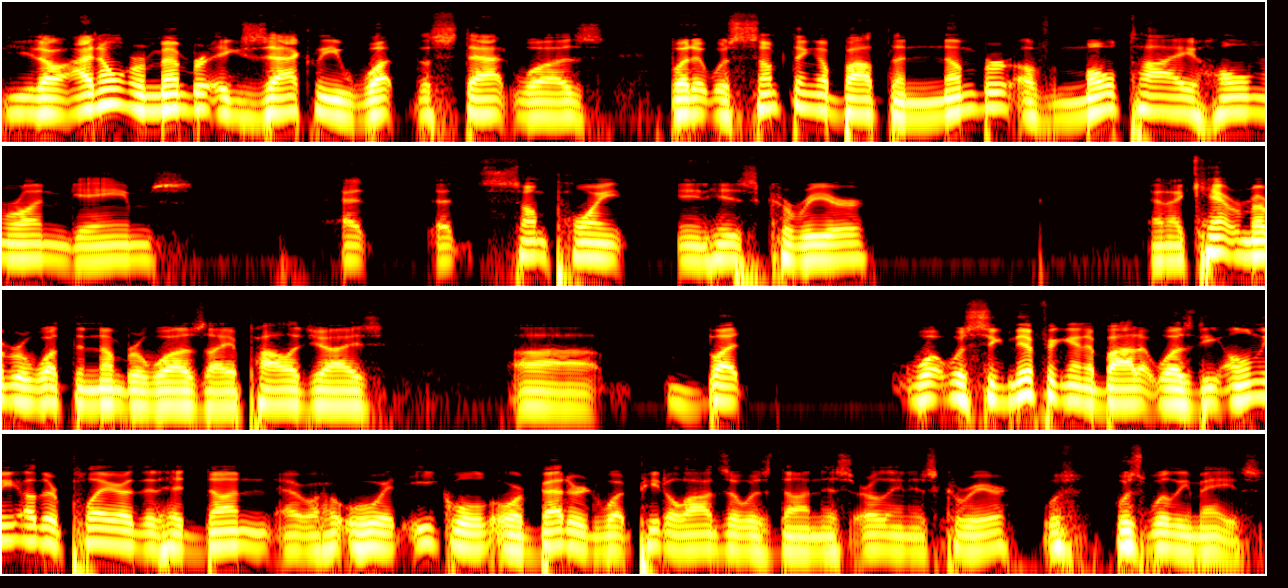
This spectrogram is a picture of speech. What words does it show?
you know, I don't remember exactly what the stat was, but it was something about the number of multi home run games at at some point in his career. And I can't remember what the number was. I apologize. Uh, but what was significant about it was the only other player that had done uh, who had equaled or bettered what Pete Alonso has done this early in his career was was Willie Mays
